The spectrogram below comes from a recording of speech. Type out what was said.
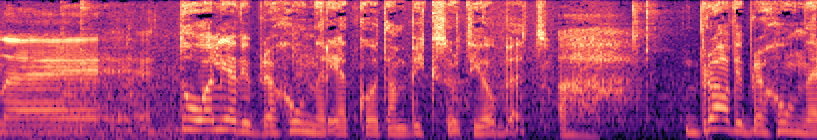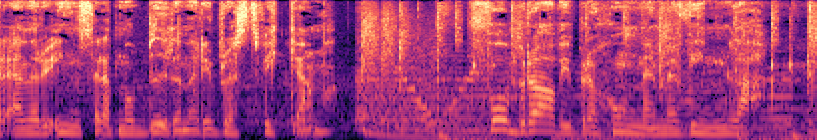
Nej. Dåliga vibrationer är att gå utan byxor till jobbet. Bra vibrationer är när du inser att mobilen är i bröstfickan. Få bra vibrationer med Vimla.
